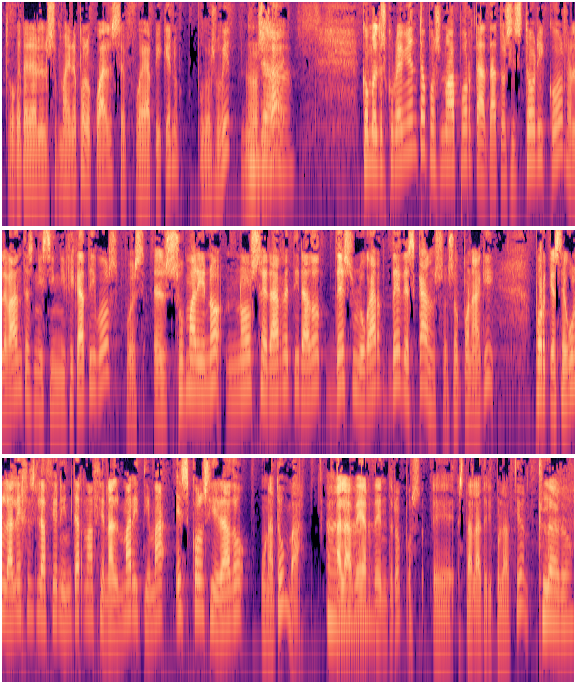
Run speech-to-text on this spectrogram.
tuvo que tener el submarino por el cual se fue a pique y no pudo subir. No se Ya. sabe. Como el descubrimiento pues no aporta datos históricos relevantes ni significativos, pues el submarino no será retirado de su lugar de descanso, eso pone aquí, porque según la legislación internacional marítima es considerado una tumba. Al Ah. haber dentro, pues eh, está la tripulación. Claro.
